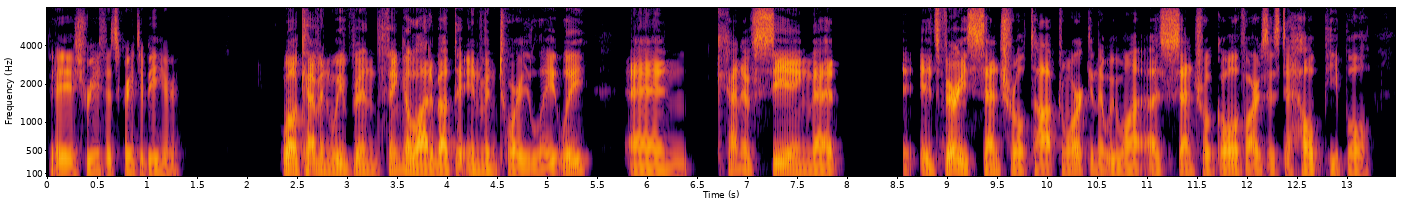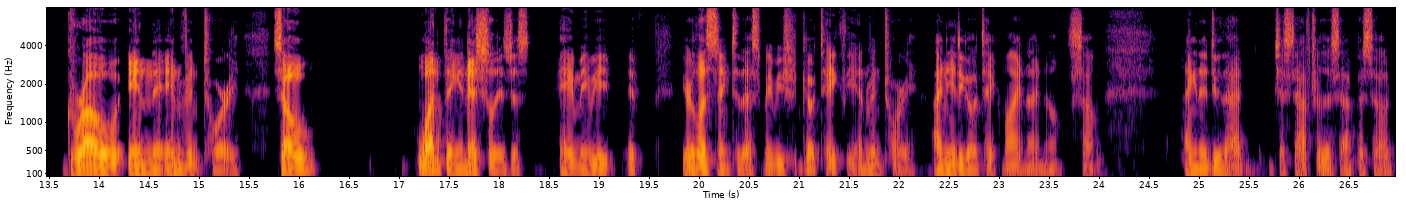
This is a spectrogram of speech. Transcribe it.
Hey, Sharif, it's great to be here. Well, Kevin, we've been thinking a lot about the inventory lately and kind of seeing that it's very central to Optimal Work and that we want a central goal of ours is to help people grow in the inventory. So, one thing initially is just, hey, maybe if you're listening to this, maybe you should go take the inventory. I need to go take mine. I know. So I'm going to do that just after this episode.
